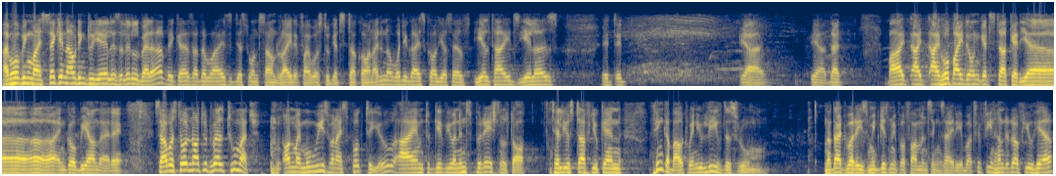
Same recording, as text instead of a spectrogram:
I'm hoping my second outing to Yale is a little better because otherwise it just won't sound right if I was to get stuck on. I don't know what you guys call yourselves, Yale tides, Yalers? It, it, yeah, yeah, that, but I, I, I hope I don't get stuck at yeah and go beyond that, eh? So I was told not to dwell too much on my movies when I spoke to you. I am to give you an inspirational talk, tell you stuff you can think about when you leave this room. Now that worries me, it gives me performance anxiety. About 1500 of you here,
